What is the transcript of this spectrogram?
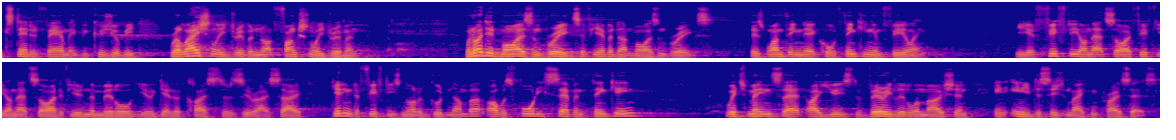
extended family, because you'll be relationally driven, not functionally driven. When I did Myers and Briggs, if you ever done Myers and Briggs, there's one thing there called thinking and feeling. You get 50 on that side, 50 on that side. If you're in the middle, you get it close to zero. So getting to 50 is not a good number. I was 47 thinking, which means that I used very little emotion in any decision making process.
